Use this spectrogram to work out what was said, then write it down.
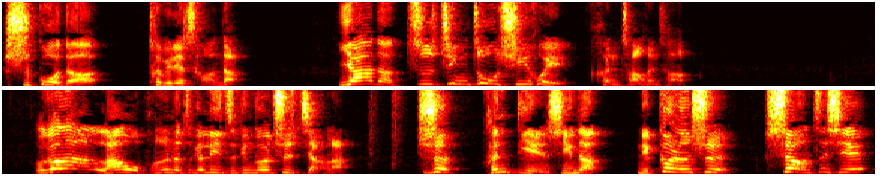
是过得特别的长的，压的资金周期会很长很长。我刚才拿我朋友的这个例子跟各位去讲了，就是很典型的，你个人是向这些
